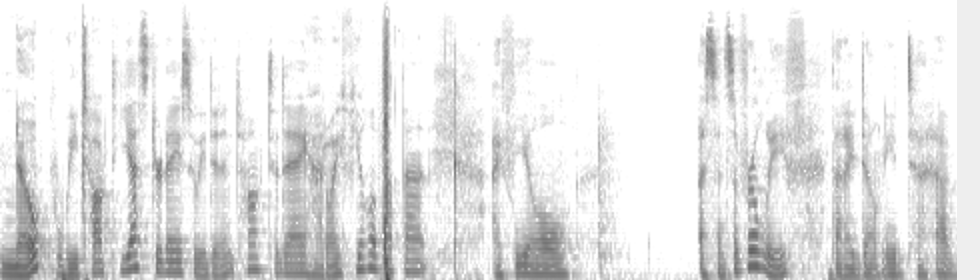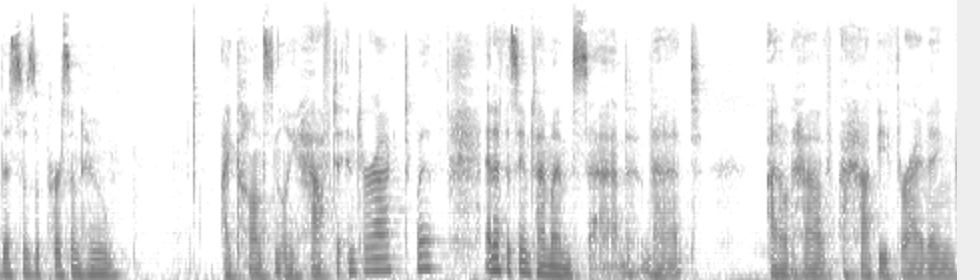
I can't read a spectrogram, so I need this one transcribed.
Nope, we talked yesterday, so we didn't talk today. How do I feel about that? I feel a sense of relief that I don't need to have this as a person who I constantly have to interact with. And at the same time, I'm sad that I don't have a happy, thriving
